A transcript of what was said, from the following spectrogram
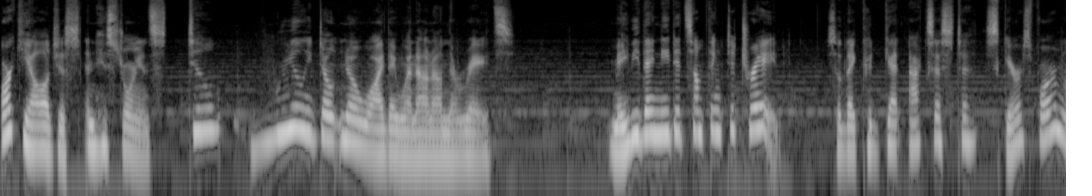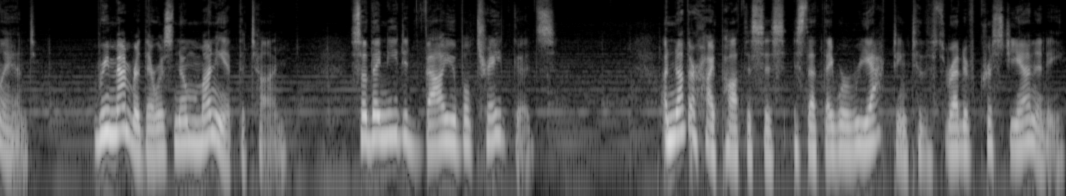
archaeologists and historians still really don't know why they went out on their raids. Maybe they needed something to trade so they could get access to scarce farmland. Remember, there was no money at the time, so they needed valuable trade goods. Another hypothesis is that they were reacting to the threat of Christianity.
